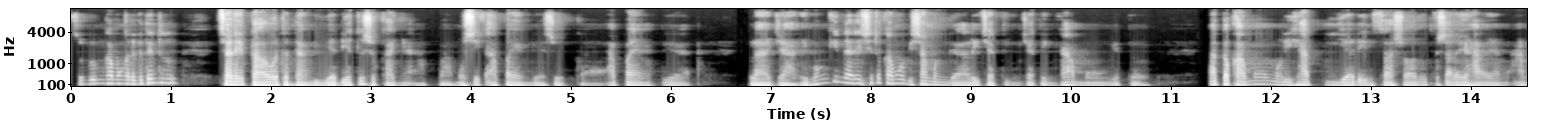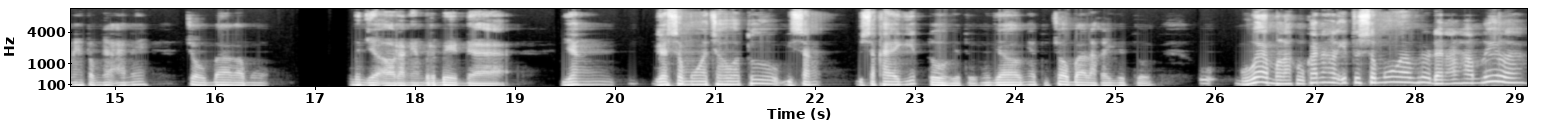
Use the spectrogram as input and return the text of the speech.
sebelum kamu ngedeketin tuh cari tahu tentang dia dia tuh sukanya apa musik apa yang dia suka apa yang dia pelajari. Mungkin dari situ kamu bisa menggali chatting-chatting kamu gitu. Atau kamu melihat dia di instastory terus ada hal yang aneh atau enggak aneh coba kamu menjadi orang yang berbeda. Yang gak semua cowok tuh bisa bisa kayak gitu gitu ngejawabnya tuh cobalah kayak gitu. Gue melakukan hal itu semua bro dan alhamdulillah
